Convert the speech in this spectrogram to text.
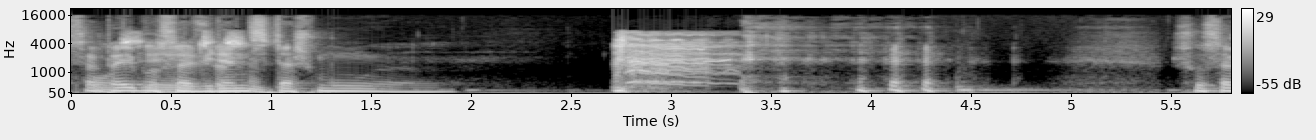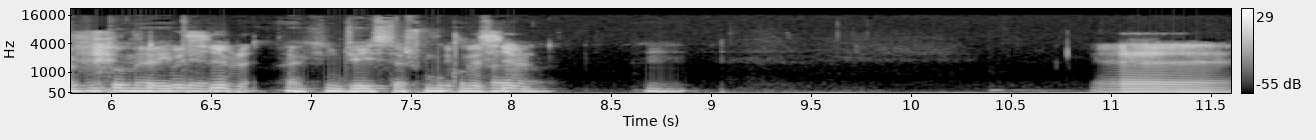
Ça paye pour sa vilaine façon- stache mou. euh. Je trouve ça plutôt mérité. possible. Avec une vieille stache mou C'est comme possible. ça. Euh,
